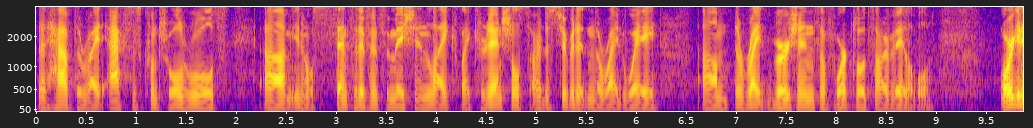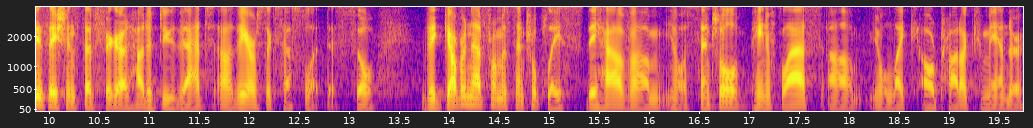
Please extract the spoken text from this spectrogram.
that have the right access control rules, um, you know, sensitive information like, like credentials are distributed in the right way, um, the right versions of workloads are available. Organizations that figure out how to do that, uh, they are successful at this. So they govern that from a central place. They have, um, you know, a central pane of glass, um, you know, like our product Kommander,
